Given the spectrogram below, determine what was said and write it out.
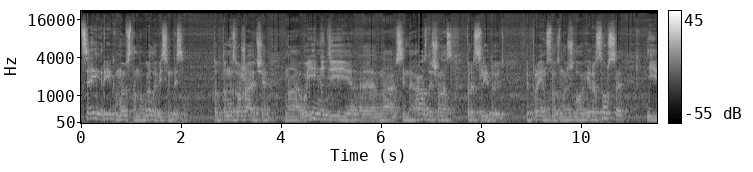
цей рік ми встановили 80. Тобто, незважаючи на воєнні дії, е, на всі негаразди, що нас переслідують, підприємство знайшло і ресурси, і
